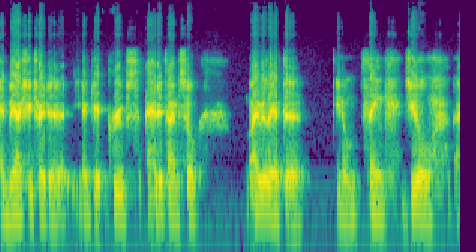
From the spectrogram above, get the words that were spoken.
and we actually tried to you know get groups ahead of time. So, I really have to you know, thank Jill uh,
